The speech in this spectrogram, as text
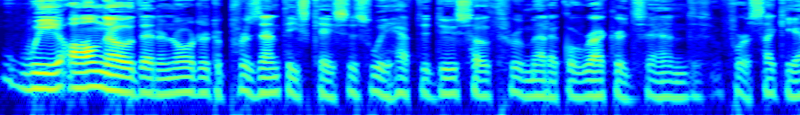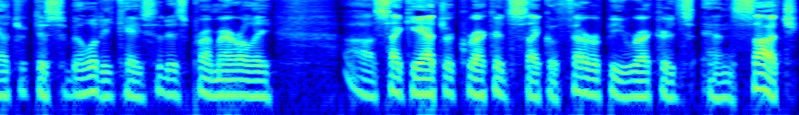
we all know that in order to present these cases, we have to do so through medical records. And for a psychiatric disability case, it is primarily uh, psychiatric records, psychotherapy records, and such.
